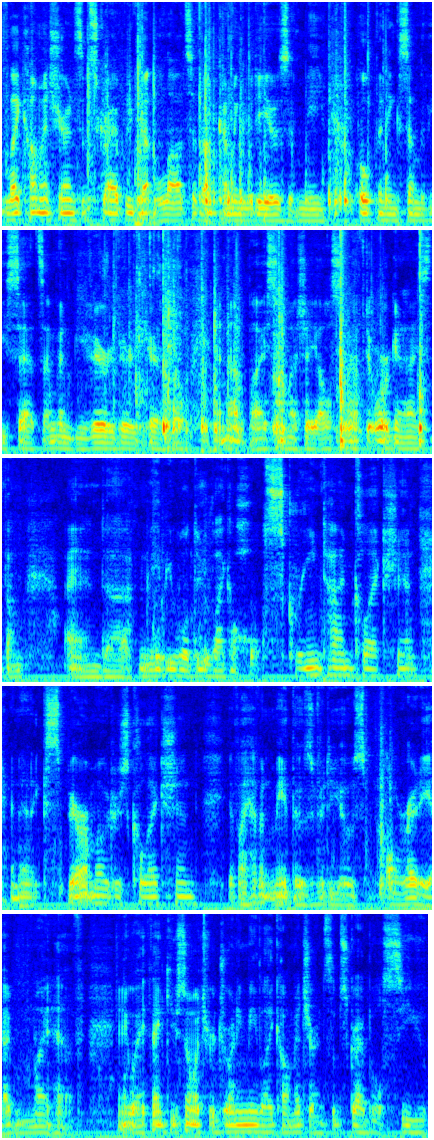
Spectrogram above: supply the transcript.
Like, comment, share, and subscribe. We've got lots of upcoming videos of me opening some of these sets. I'm going to be very, very careful and not buy so much. I also have to organize them and uh, maybe we'll do like a whole screen time collection and an experimotors collection if i haven't made those videos already i might have anyway thank you so much for joining me like comment share and subscribe we'll see you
